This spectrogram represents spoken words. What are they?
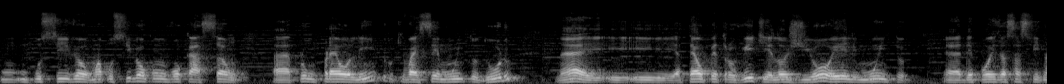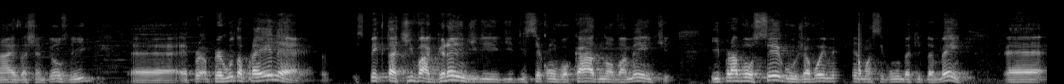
um possível, uma possível convocação uh, eh, para um pré-olímpico, que vai ser muito duro, né, e, e, até o Petrovic elogiou ele muito uh, depois dessas finais da Champions League. Uh, a pergunta para ele é: expectativa grande de, de, de ser convocado novamente. E para você, Gu, já vou emendar uma segunda aqui também. É,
